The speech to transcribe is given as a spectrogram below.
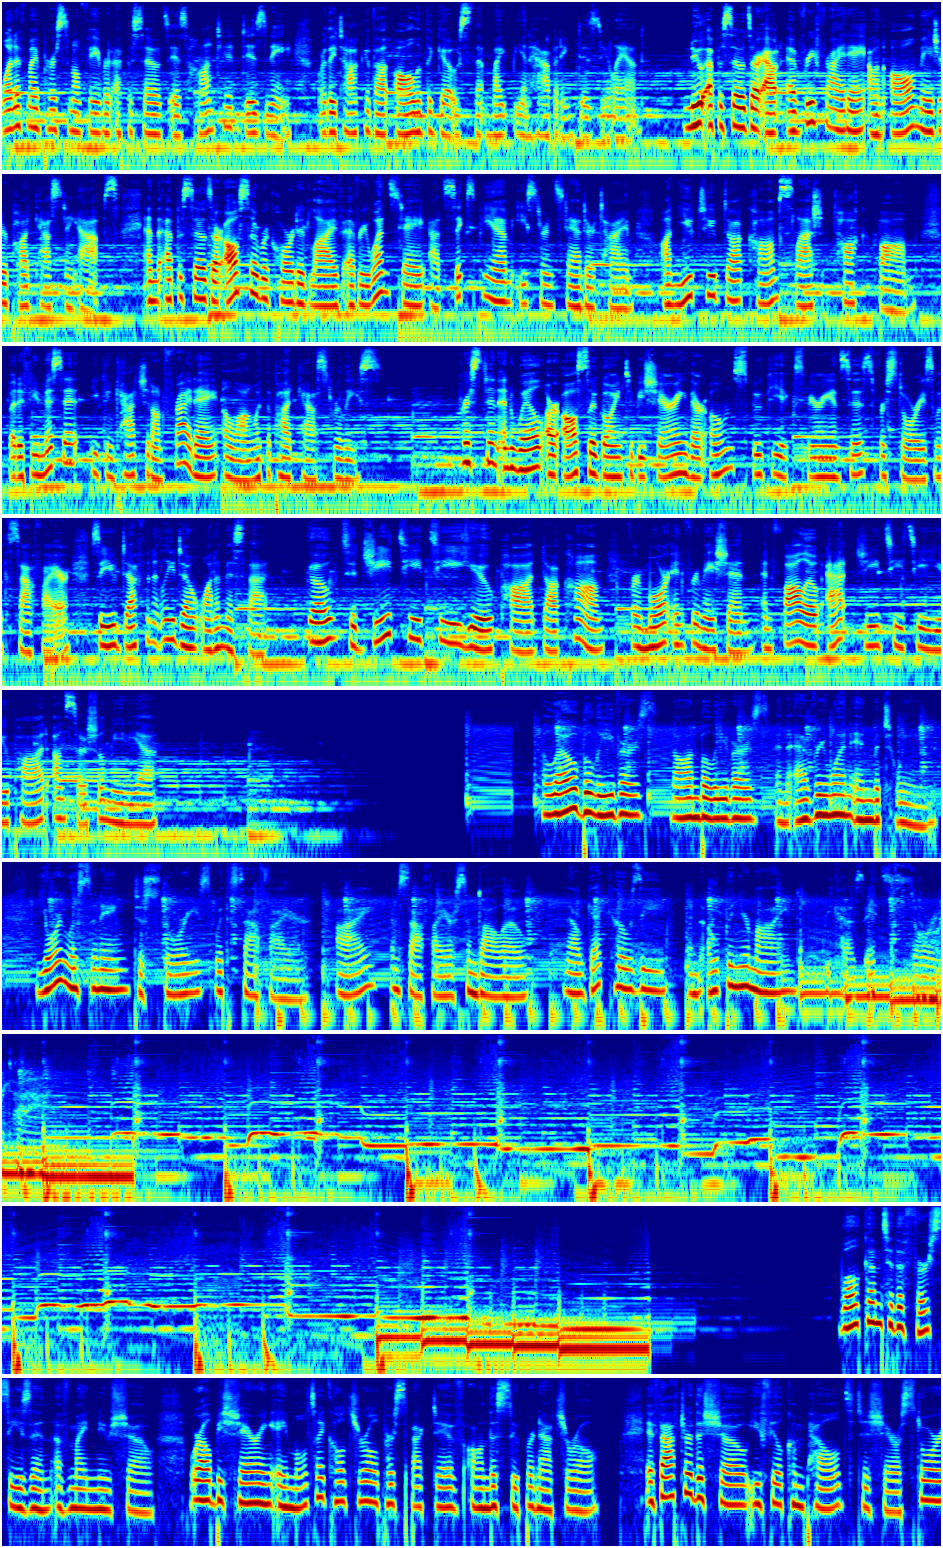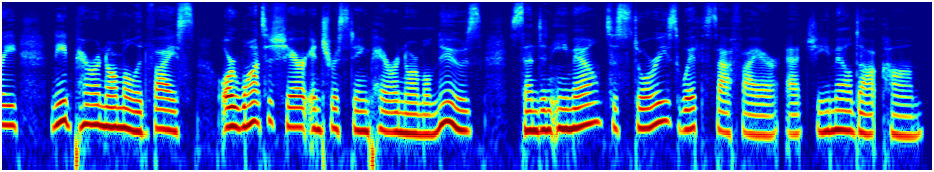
One of my personal favorite episodes is Haunted Disney, where they talk about all of the ghosts that might be inhabiting Disneyland. New episodes are out every Friday on all major podcasting apps, and the episodes are also recorded live every Wednesday at 6 p.m. Eastern Standard Time on youtube.com slash talkbomb. But if you miss it, you can catch it on Friday along with the podcast release. Kristen and Will are also going to be sharing their own spooky experiences for Stories with Sapphire, so you definitely don't want to miss that. Go to gttupod.com for more information and follow at gttupod on social media. Hello, believers, non believers, and everyone in between. You're listening to Stories with Sapphire. I am Sapphire Sandalo. Now get cozy and open your mind because it's story time. Welcome to the first season of my new show, where I'll be sharing a multicultural perspective on the supernatural. If after the show you feel compelled to share a story, need paranormal advice, or want to share interesting paranormal news, send an email to storieswithsapphire at gmail.com.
